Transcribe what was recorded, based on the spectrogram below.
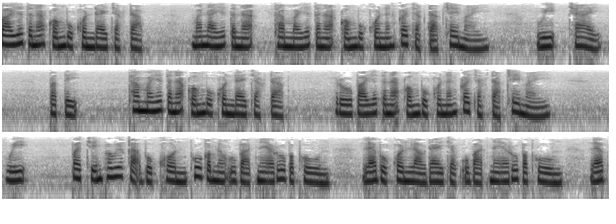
ปายตนะของบุคคลใดจักดับ มนายตนะธรรมายตนะของบุคคลนั้นก็จักดับใช่ไหม วิ ใช่ ปฏิ ธรรมายตนะของบุคคลใดจักดับ รูปายตนะของบุคคลนั้นก็จักดับใช่ไหม วิปัจฉิมภวิกะบุคคลผู้กำลังอุบัติในอรูปภูมิ และบุคคลเหล่าใดจากอุบัติในอรูปภูมิ และป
